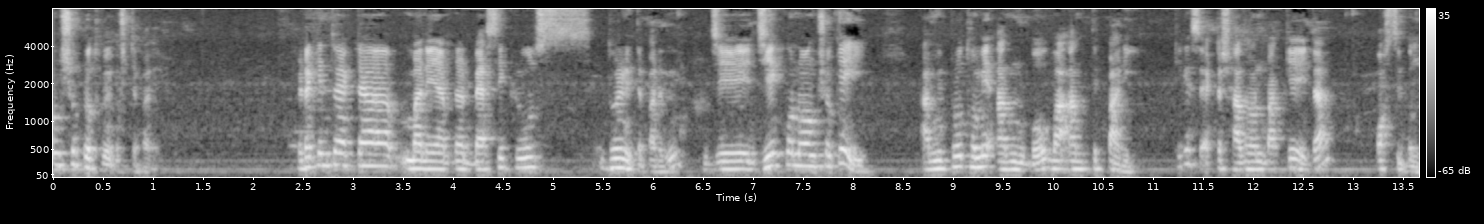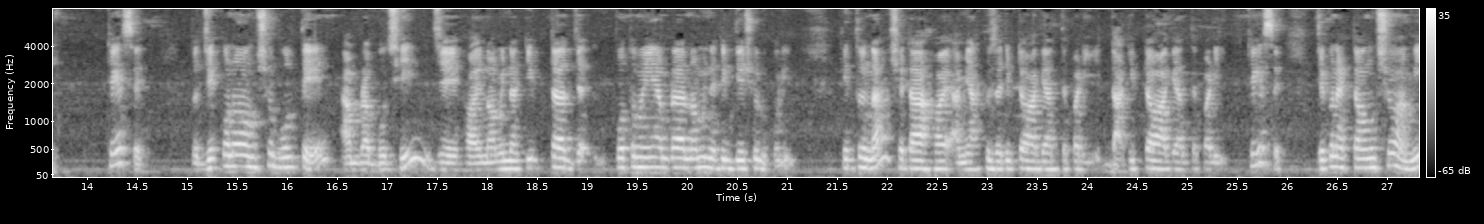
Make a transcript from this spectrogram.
অংশ প্রথমে বসতে পারে। এটা কিন্তু একটা মানে আপনার বেসিক রুলস ধরে নিতে পারেন যে যে কোনো অংশকেই আমি প্রথমে আনব বা আনতে পারি। ঠিক আছে, একটা সাধারণ বাক্যে এটা পসিবল ঠিক আছে তো যে কোনো অংশ বলতে আমরা বুঝি যে হয় নমিনাটিভটা প্রথমেই আমরা নমিনেটিভ দিয়ে শুরু করি। কিন্তু না, সেটা হয় আমি অ্যাকুজেটিভটাও আগে আনতে পারি ডাটিভটাও আগে আনতে পারি, ঠিক আছে? যে কোনো একটা অংশ আমি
